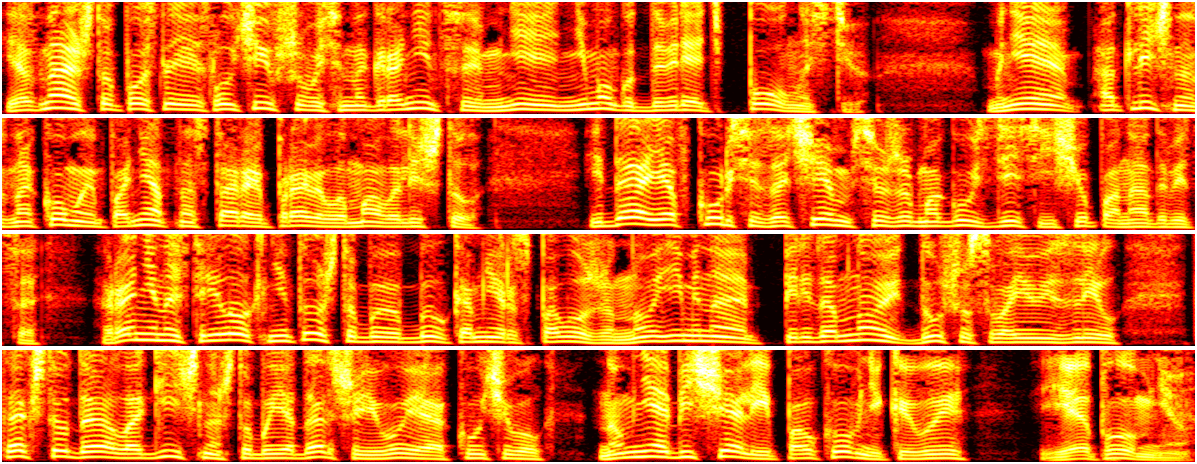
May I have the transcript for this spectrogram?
Я знаю, что после случившегося на границе мне не могут доверять полностью. Мне отлично знакомо и понятно старое правило «мало ли что». И да, я в курсе, зачем все же могу здесь еще понадобиться. Раненый стрелок не то чтобы был ко мне расположен, но именно передо мной душу свою излил. Так что да, логично, чтобы я дальше его и окучивал. Но мне обещали и полковник, и вы... Я помню.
